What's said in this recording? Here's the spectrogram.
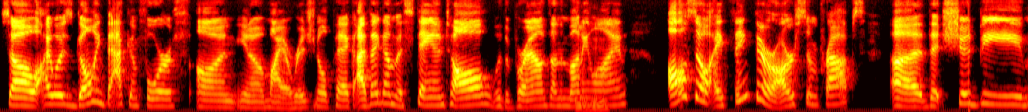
So I was going back and forth on, you know, my original pick. I think I'm going to stand tall with the Browns on the money Mhm. line. Also, I think there are some props uh, that should be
